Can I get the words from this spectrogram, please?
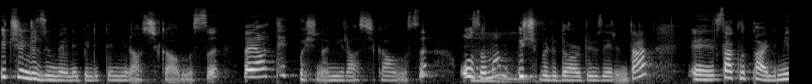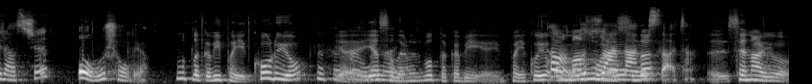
Üçüncü zümreyle birlikte mirasçı kalması veya tek başına mirasçı kalması. O zaman 3 bölü 4'ü üzerinden e, saklı paylı mirasçı olmuş oluyor. Mutlaka bir payı koruyor. Aynen Yasalarımız mutlaka bir payı koyuyor. Kanunda Ondan sonrasında zaten. e, senaryo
